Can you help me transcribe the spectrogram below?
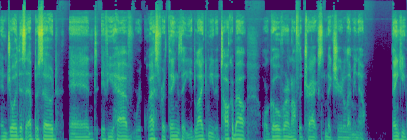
enjoy this episode. And if you have requests for things that you'd like me to talk about or go over on off the tracks, make sure to let me know. Thank you.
